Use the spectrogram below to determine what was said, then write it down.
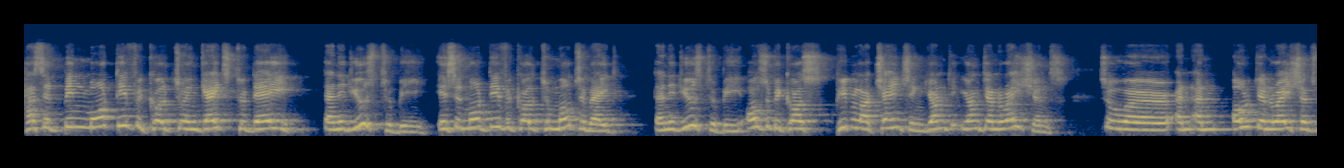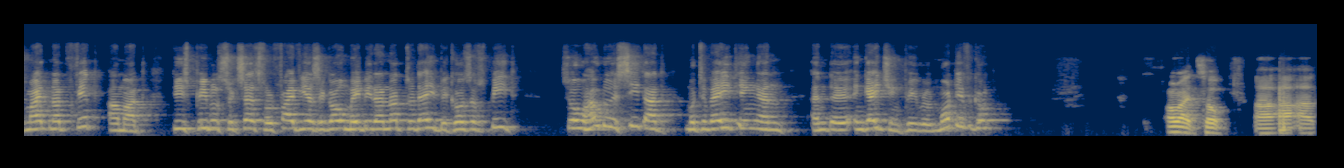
Has it been more difficult to engage today than it used to be? Is it more difficult to motivate than it used to be. Also because people are changing, young, young generations. So, uh, and, and old generations might not fit, Ahmad. These people successful five years ago, maybe they're not today because of speed. So how do you see that motivating and, and uh, engaging people? More difficult? All right. So, uh, uh,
